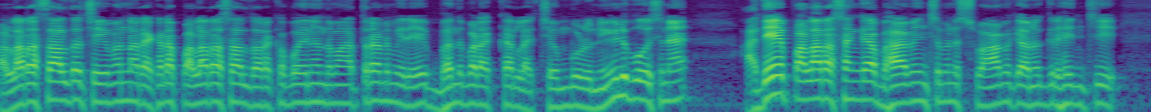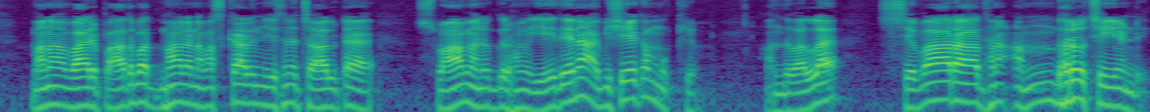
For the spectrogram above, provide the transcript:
పళ్ళ రసాలతో చేయమన్నారు ఎక్కడ పళ్ళ రసాలు దొరకపోయినంత మాత్రాన మీరు ఏ ఇబ్బంది పడక్కర్లే. చెంబుడు నీళ్ళు పోసినా అదే పళ్ళరసంగా భావించమని స్వామికి అనుగ్రహించి మన వారి పాదపద్మాల నమస్కారం చేసిన చాలుట స్వామి అనుగ్రహం. ఏదైనా అభిషేకం ముఖ్యం. అందువల్ల శివారాధన అందరూ చేయండి.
